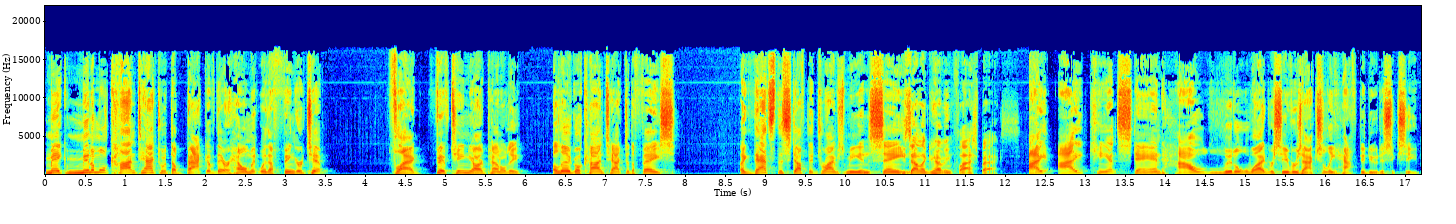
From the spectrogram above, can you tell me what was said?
make minimal contact with the back of their helmet with a fingertip, flag, 15 yard penalty, illegal contact to the face. Like, that's the stuff that drives me insane. You sound like you're having flashbacks. I, I can't stand how little wide receivers actually have to do to succeed.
